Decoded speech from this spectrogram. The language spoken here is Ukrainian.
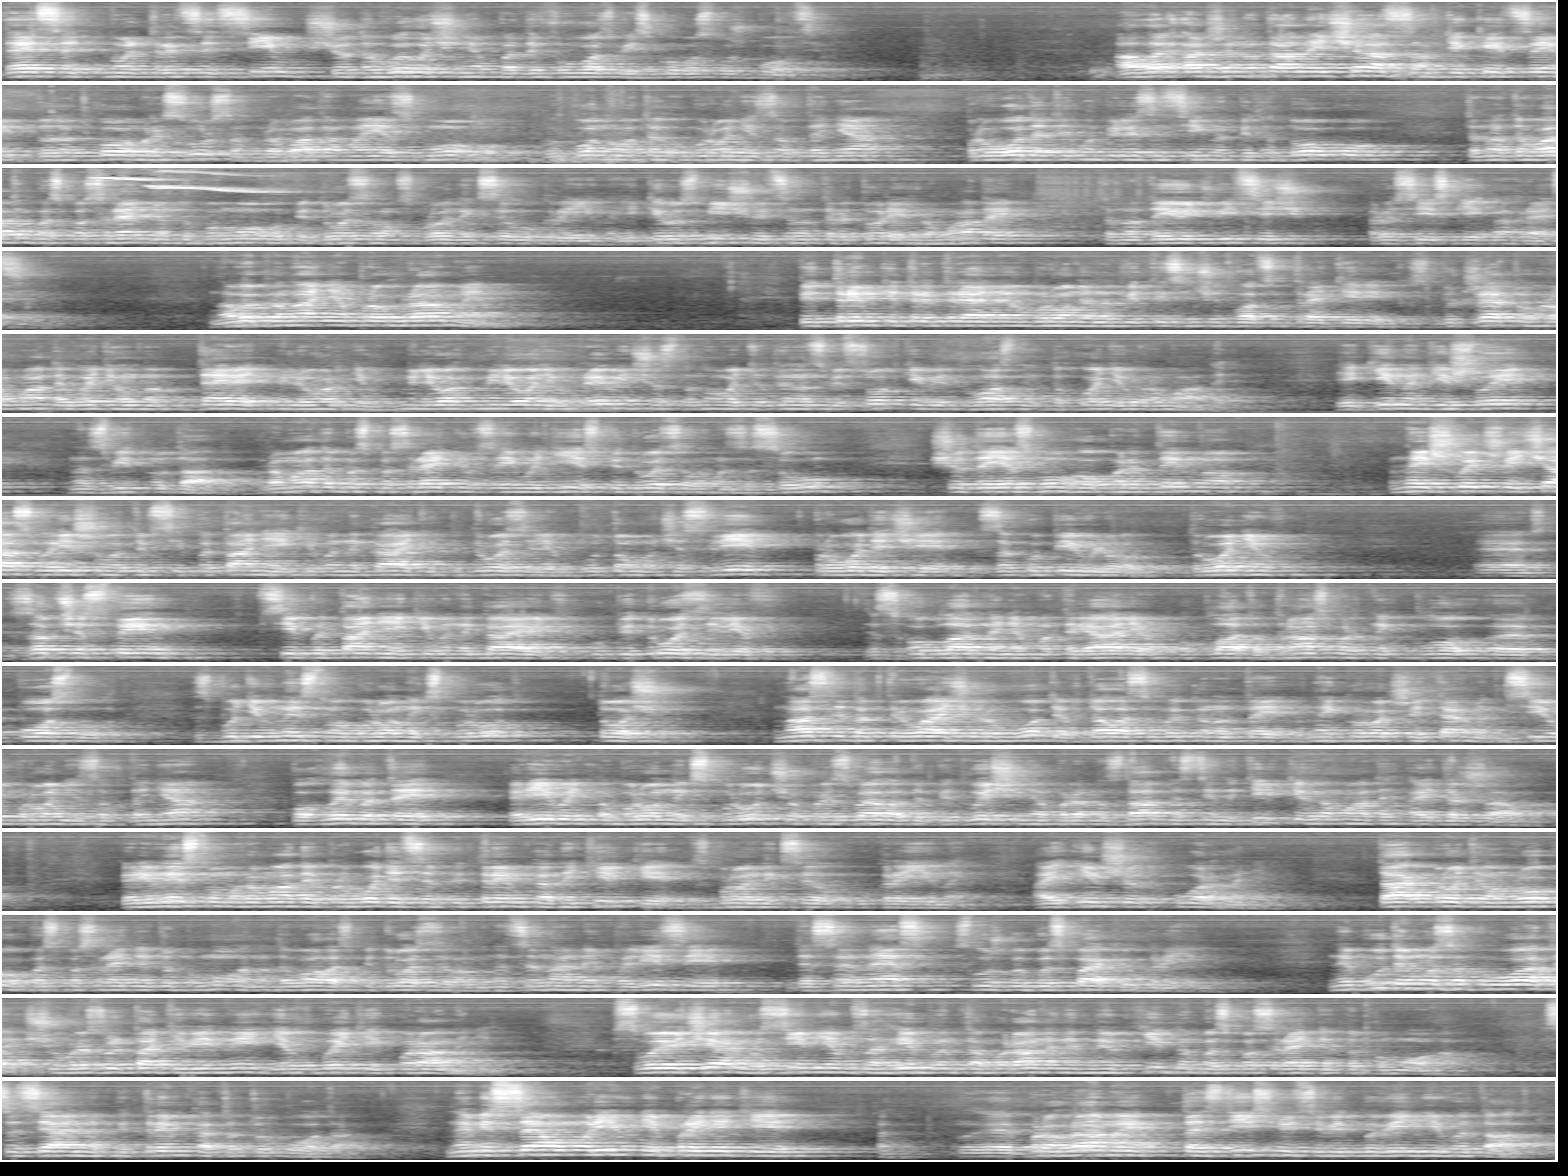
10037 щодо вилучення ПДФО з військовослужбовців. Але адже на даний час завдяки цим додатковим ресурсам громада має змогу виконувати оборонні завдання, проводити мобілізаційну підготовку та надавати безпосередню допомогу підрозділам Збройних сил України, які розміщуються на території громади та надають відсіч російській агресії. На виконання програми підтримки територіальної оборони на 2023 рік з бюджету громади виділено 9 мільйонів, мільйонів гривень, що становить 11% від власних доходів громади, які надійшли на звітну дату. Громада безпосередньо взаємодіє з підрозділами ЗСУ, що дає змогу оперативно в найшвидший час вирішувати всі питання, які виникають у підрозділів, у тому числі проводячи закупівлю дронів, е, запчастин, всі питання, які виникають у підрозділів з обладнанням матеріалів, оплату транспортних е, послуг, з будівництва оборонних споруд тощо. Внаслідок триваючої роботи вдалося виконати в найкоротший термін всі оборонні завдання, поглибити рівень оборонних споруд, що призвело до підвищення обороноздатності не тільки громади, а й держави. Керівництвом громади проводиться підтримка не тільки Збройних сил України, а й інших органів. Так, протягом року безпосередня допомога надавалась підрозділам Національної поліції, ДСНС, Служби безпеки України. Не будемо забувати, що в результаті війни є вбиті й поранені. В свою чергу сім'ям загиблим та пораненим необхідна безпосередня допомога, соціальна підтримка та турбота. На місцевому рівні прийняті е, програми та здійснюються відповідні видатки.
